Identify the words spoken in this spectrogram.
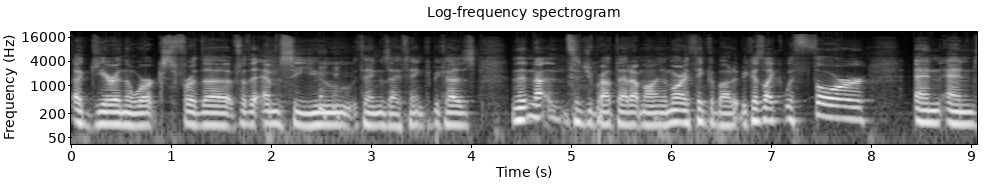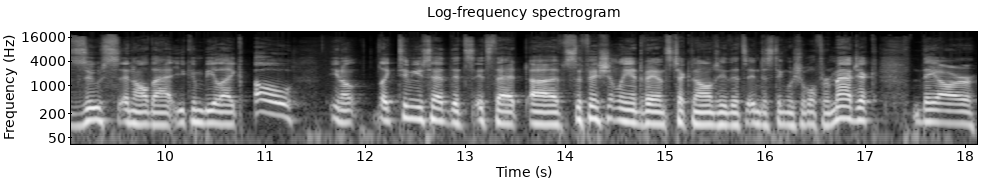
a gear in the works for the for the MCU things. I think because not since you brought that up, Molly. The more I think about it, because like with Thor and and Zeus and all that, you can be like, oh. You know, like Tim, you said, it's it's that uh, sufficiently advanced technology that's indistinguishable from magic. They are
